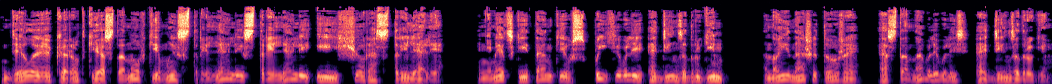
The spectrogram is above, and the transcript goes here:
Делая короткие остановки, мы стреляли, стреляли и еще раз стреляли. Немецкие танки вспыхивали один за другим, но и наши тоже останавливались один за другим.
